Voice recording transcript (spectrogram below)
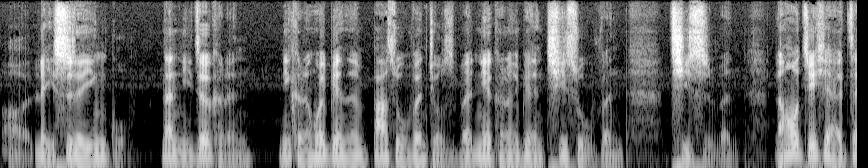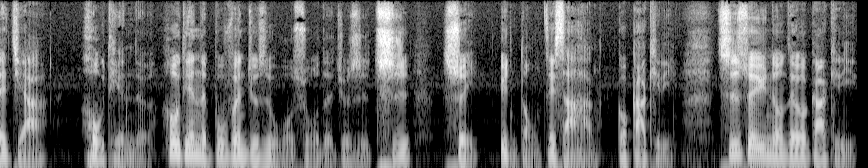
呃累世的因果。那你这可能。你可能会变成八十五分、九十分，你也可能会变成七十五分、七十分，然后接下来再加后天的，后天的部分就是我说的，就是吃、睡、运动这三行够加起来。吃、睡、运动这个加起来，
